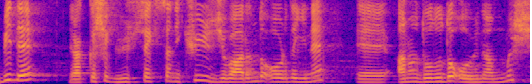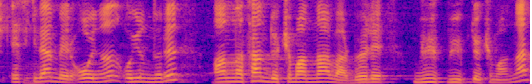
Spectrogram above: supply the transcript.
Bir de yaklaşık 180-200 civarında orada yine e, Anadolu'da oynanmış, eskiden beri oynanan oyunları anlatan dokümanlar var. Böyle büyük büyük dokümanlar.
